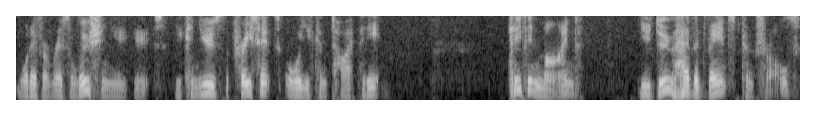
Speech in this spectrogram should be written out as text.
whatever resolution you use. You can use the presets or you can type it in. Keep in mind, you do have advanced controls,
